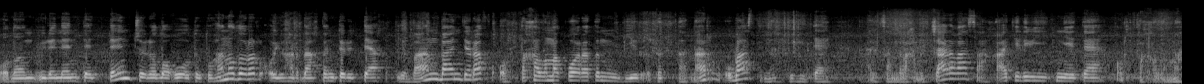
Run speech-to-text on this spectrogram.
Онон үленен теттен чөрөлогу тутухан олорор ойхардактан төрүттэх Иван Бандеров орта халыма куаратын бир ытыттанар убастына кихите. Александра Хамичарова, Саха телевидениете, орта халыма.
